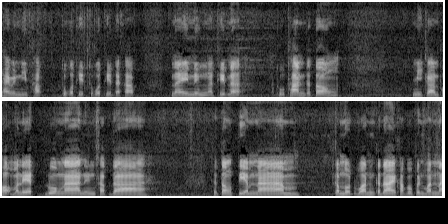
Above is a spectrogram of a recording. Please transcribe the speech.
ให้มันมีผักทุกอาทิตย์ทุกอาทิตย์นะครับ ในหนึ่งอาทิตย์น่ะ ทุกท่านจะต้องมีการเพาะเมล็ดล่วงหน้าหนึ่งสัปดาห์ จะต้องเตรียมน้ำกำหนดวันก็ได้ครับว่าเป็นวันไหน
